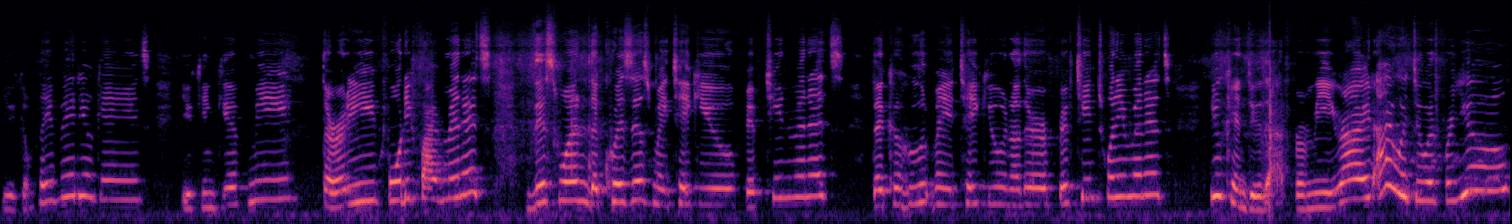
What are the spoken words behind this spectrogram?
you can play video games, you can give me 30, 45 minutes. This one, the Quizizz may take you 15 minutes. The Kahoot may take you another 15, 20 minutes you can do that for me, right? I would do it for you.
